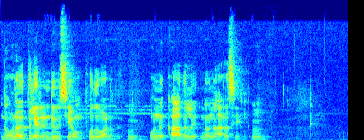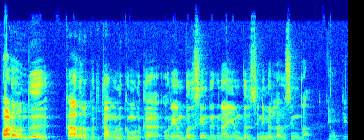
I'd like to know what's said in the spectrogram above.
இந்த உலகத்திலே ரெண்டு விஷயம் பொதுவானது. ஒன்று காதல் இன்னொன்று அரசியல். படம் வந்து காதலை பற்றி தான் முழுக்க முழுக்க ஒரு எண்பது சீன் இருக்குன்னா எண்பது சீனுமே லவ் சீன் தான். ஓகே.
